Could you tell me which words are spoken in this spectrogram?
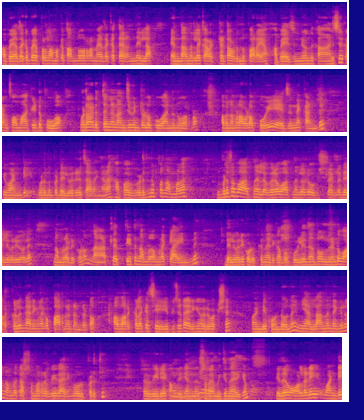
അപ്പോൾ ഏതൊക്കെ പേപ്പർ നമുക്ക് തന്നു പറഞ്ഞാൽ ഏതൊക്കെ തരുന്നില്ല എന്താണെന്നുള്ള കറക്റ്റായിട്ട് അവിടെ നിന്ന് പറയാം. അപ്പോൾ ഏജന്റിനെ ഒന്ന് കാണിച്ച് കൺഫേം ആക്കിയിട്ട് പോവാം. ഇവിടെ അടുത്ത് തന്നെ അഞ്ച് മിനിറ്റുള്ള പോകാനെന്ന് പറഞ്ഞു. അപ്പോൾ നമ്മൾ അവിടെ പോയി ഏജന്റിനെ കണ്ട് ഈ വണ്ടി ഇവിടുന്ന് ഇപ്പോൾ ഡെലിവറി ഇറങ്ങണം അപ്പോൾ ഇവിടുന്ന് ഇപ്പോൾ നമ്മൾ ഇവിടുത്തെ ഭാഗത്ത് നിന്നല്ല ഇവരെ ഭാഗത്തു ഒരു ഒഫീഷ്യലായിട്ടുള്ള ഡെലിവറി പോലെ നമ്മൾ എടുക്കണം. നാട്ടിലെത്തിയിട്ട് നമ്മൾ നമ്മുടെ ക്ലയന്റിന് ഡെലിവറി കൊടുക്കുന്നതായിരിക്കും. അപ്പോൾ പുള്ളി ഇതിനകത്ത് ഒന്ന് രണ്ട് വർക്കുകളും കാര്യങ്ങളൊക്കെ പറഞ്ഞിട്ടുണ്ട് കേട്ടോ. ആ വർക്കുകളൊക്കെ ചെയ്യിപ്പിച്ചിട്ടായിരിക്കും ഒരു പക്ഷേ വണ്ടി കൊണ്ടുവന്ന്. ഇനി അല്ലാന്നുണ്ടെങ്കിലും നമ്മൾ കസ്റ്റമർ റിവ്യൂ കാര്യങ്ങൾ ഉൾപ്പെടുത്തി വീഡിയോ കംപ്ലീറ്റ് ചെയ്യാൻ ശ്രമിക്കുന്നതായിരിക്കും. ഇത് ഓൾറെഡി വണ്ടി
